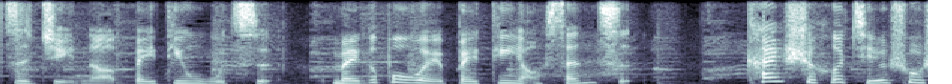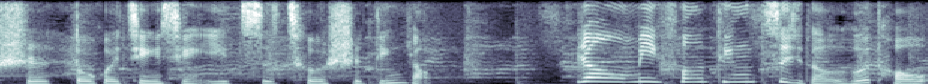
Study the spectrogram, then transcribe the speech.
自己呢被叮五次，每个部位被叮咬三次。开始和结束时都会进行一次测试叮咬，让蜜蜂叮自己的额头，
